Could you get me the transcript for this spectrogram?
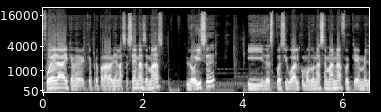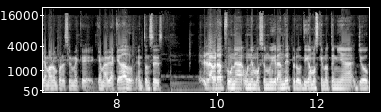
fuera y que, que preparara bien las escenas, demás. Lo hice y después igual como de una semana fue que me llamaron para decirme que, que me había quedado. Entonces, la verdad fue una, una, emoción muy grande, pero digamos que no tenía yo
